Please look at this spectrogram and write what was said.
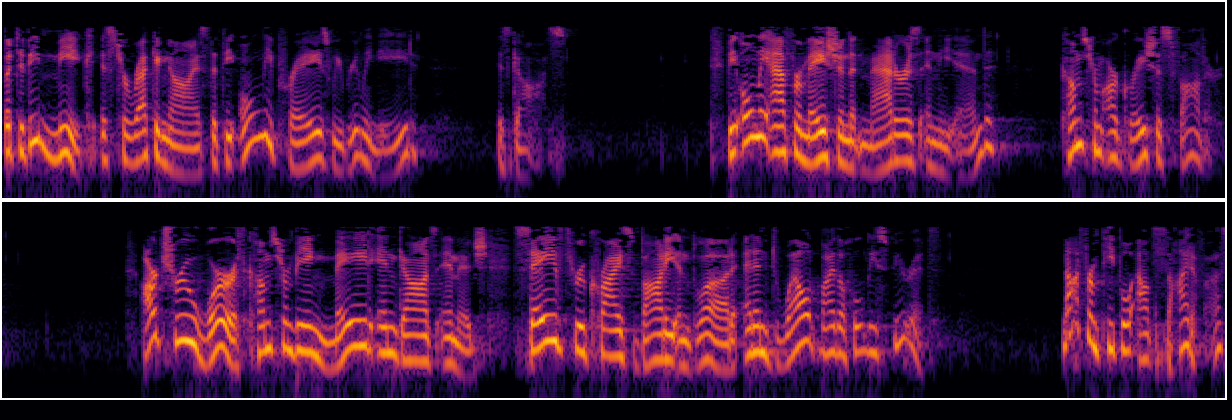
But to be meek is to recognize that the only praise we really need is God's. The only affirmation that matters in the end comes from our gracious Father Our true worth comes from being made in God's image, saved through Christ's body and blood, and indwelt by the Holy Spirit. Not from people outside of us,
